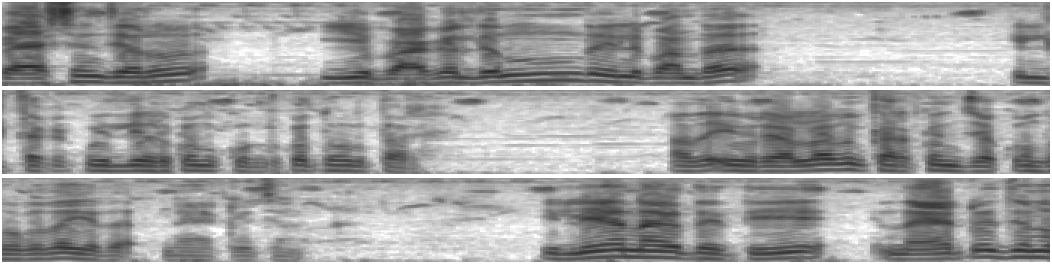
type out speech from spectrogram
ಪ್ಯಾಸೆಂಜರು ಈ ಬಾಗಲ್ದಿಂದ ಇಲ್ಲಿ ಬಂದ ಇಲ್ಲಿ ತಕ್ಕ ಇಲ್ಲಿ ಹಿಡ್ಕೊಂಡು ಕುಂಡ್ಕೊತ ಹೋಗ್ತಾರೆ. ಅದು ಇವರೆಲ್ಲರೂ ಕರ್ಕೊಂಡು ಜಕ್ಕೊಂಡು ಹೋಗೋದ ಇದೆ ನೈಟ್ರೋಜನ್ ಇಲ್ಲಿ ಏನಾಗ್ತೈತಿ ನೈಟ್ರೋಜನ್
